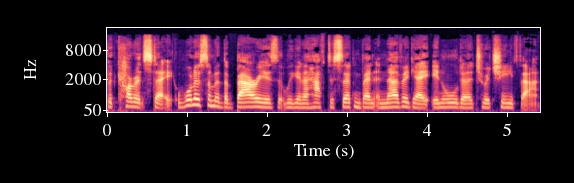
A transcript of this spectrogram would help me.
the current state, what are some of the barriers that we're going to have to circumvent and navigate in order to achieve that.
